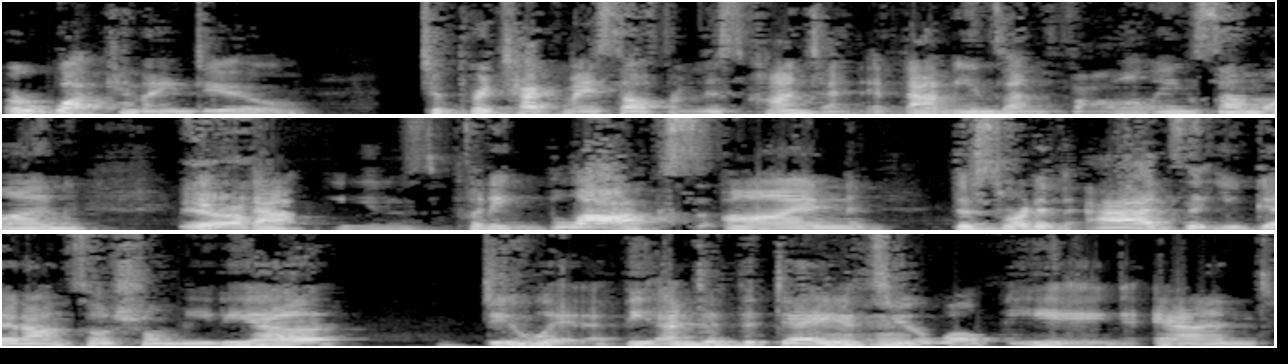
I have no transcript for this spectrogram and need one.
or what can I do to protect myself from this content? If that means unfollowing someone, yeah. if that means putting blocks on the sort of ads that you get on social media, do it. At the end of the day, mm-hmm. it's your well being. And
